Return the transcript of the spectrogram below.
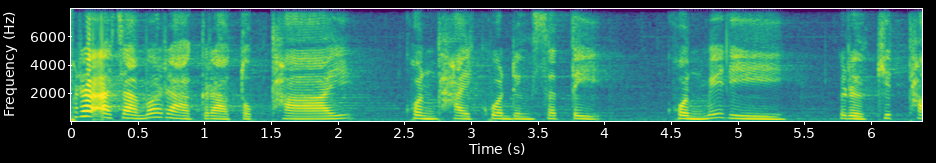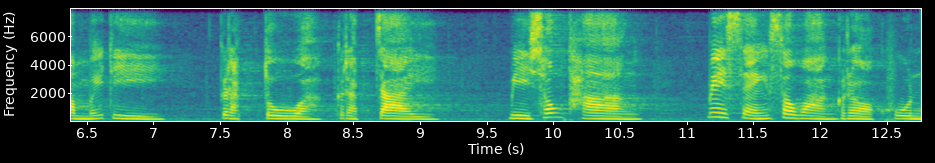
พระอาจารย์วรากล่าวตบท้าย คนไทยควรดึงสติ คนไม่ดี หรือคิดทำไม่ดี กลับตัวกลับใจ มีช่องทาง มีแสงสว่างรอคุณ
